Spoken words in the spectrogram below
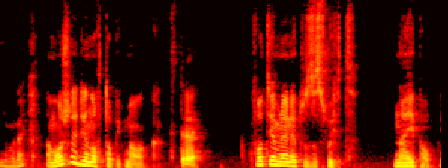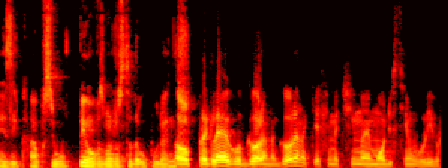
Добре. А може ли един нов топик малък? Стреляй. Какво ти е мнението за Swift на Apple език, ако си има възможността да го погледнеш? О, прегледа го отгоре нагоре, на кеф има, че има емоджи символи в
